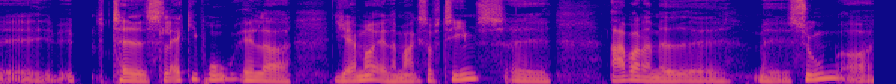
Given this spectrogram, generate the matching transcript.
øh, taget Slack i brug, eller Yammer, eller Microsoft Teams, øh, arbejder med, øh, med Zoom og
